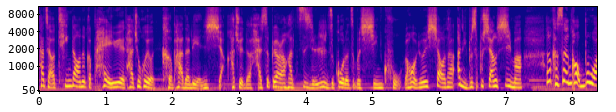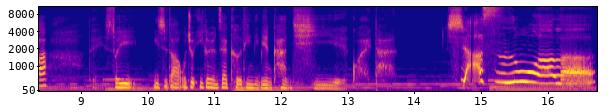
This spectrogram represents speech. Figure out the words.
他只要听到那个配乐，他就会有可怕的联想。他觉得还是不要让他自己的日子过得这么辛苦。然后我就会笑他啊，你不是不相信吗？他说可是很恐怖啊。对，所以你知道，我就一个人在客厅里面看《七夜怪谈》。吓死我了！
